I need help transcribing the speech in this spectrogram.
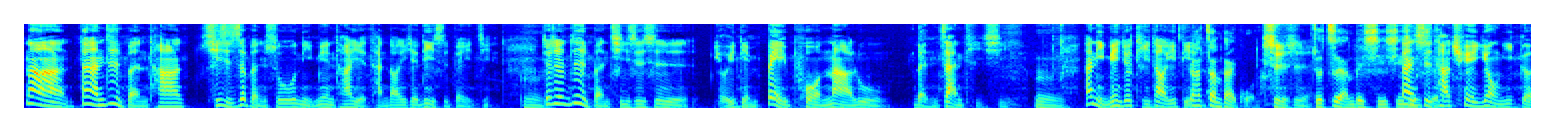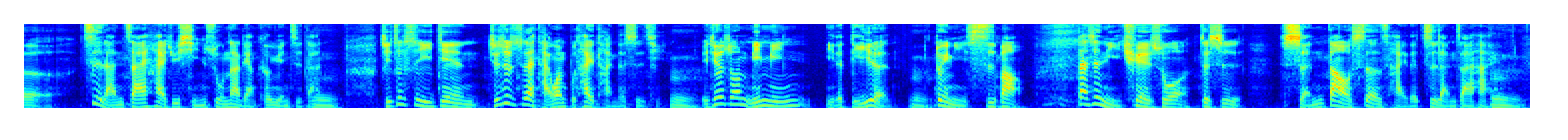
那当然日本，它其实这本书里面，它也谈到一些历史背景，嗯，就是日本其实是有一点被迫纳入。冷战体系，嗯，它里面就提到一点，他战败国嘛，是是，就自然被吸吸，但是他却用一个自然灾害去形塑那两颗原子弹。嗯，其实这是一件其实是在台湾不太谈的事情。嗯，也就是说明明你的敌人嗯。对你施暴，嗯，但是你却说这是神道色彩的自然灾害。嗯。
